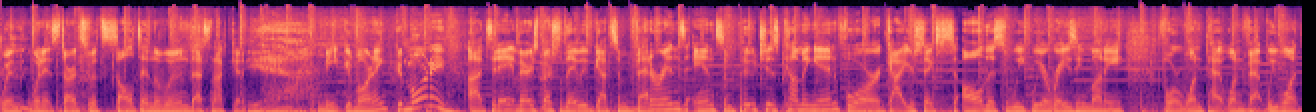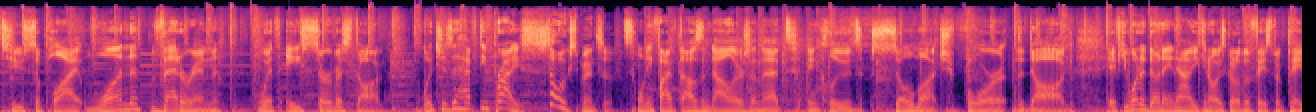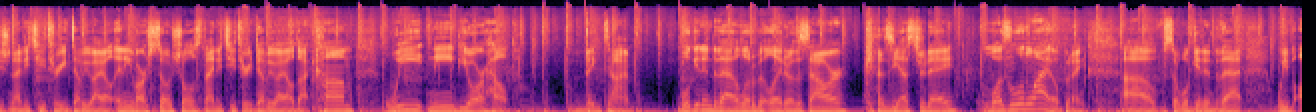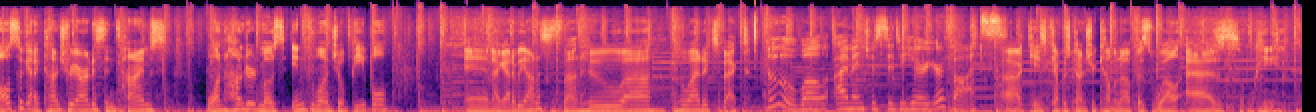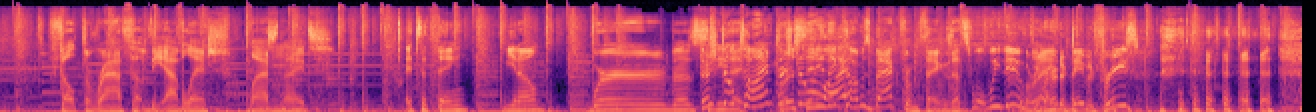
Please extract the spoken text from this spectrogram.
When when it starts with salt in the wound, that's not good. yeah. Meet, good morning. Good morning. Uh, today, a very special day. We've got some veterans and some pooches coming in for Got Your Six. All this week, we are raising money for One Pet, One Vet. We want to supply one veteran with a service dog, which is a hefty price. So expensive. $25,000, and that includes so much for the dog. If you want to donate now, you can always go to the Facebook page, 923WIL, any of our socials, 923WIL.com. We need your help big time. We'll get into that a little bit later this hour because yesterday was a little eye opening. Uh, so we'll get into that. We've also got a country artist in Time's 100 most influential people. And I got to be honest, it's not who uh, who I'd expect. Ooh, well, I'm interested to hear your thoughts. Uh, Casey covers country coming up, as well as we felt the wrath of the avalanche last night. It's a thing, you know. We're a city still that, time. They're we're a still city alive. that comes back from things. That's what we do, right? ever heard of David Freese?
